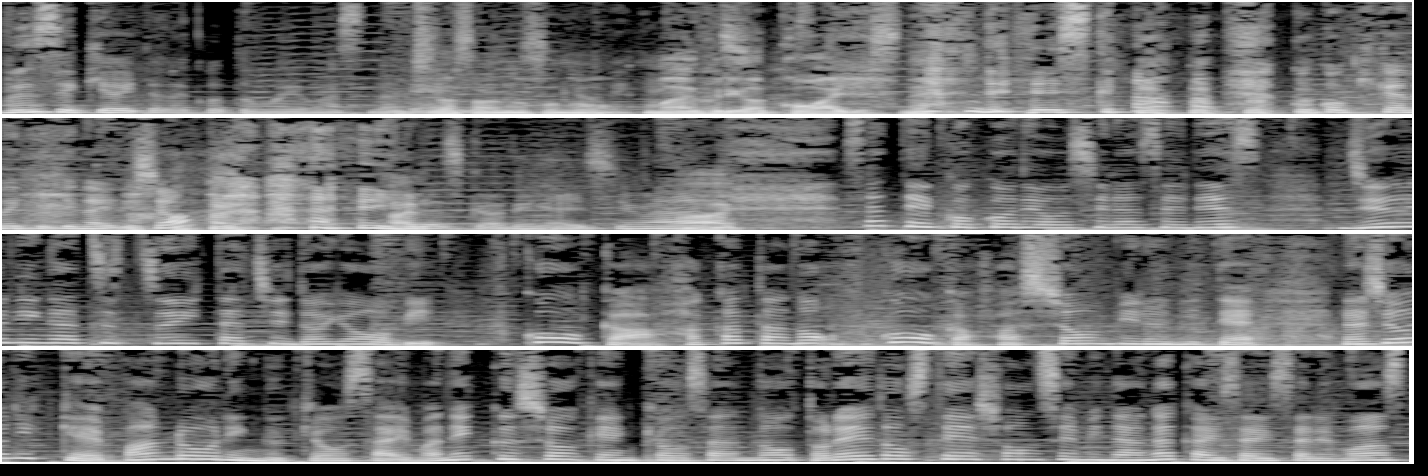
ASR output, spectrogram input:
分析をいただこうと思いますので内田さんのその前振りが怖いですね。でですか？ここ聞かなきゃいけないでしょ、はい、よろしくお願いします、はい、さてここでお知らせです。12月1日土曜日福岡博多の福岡ファッションビルにてラジオ日経パンローリング共催マネックス証券協賛のトレードステーションセミナーが開催されます。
